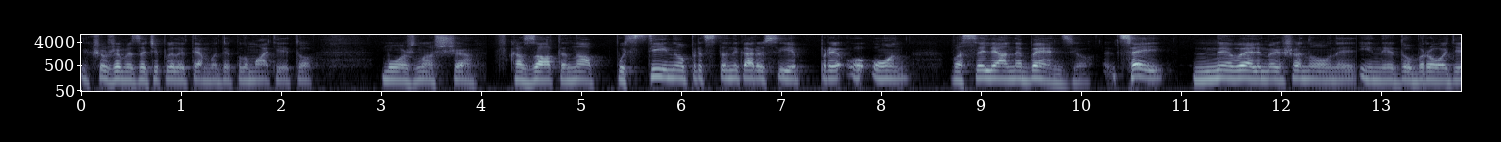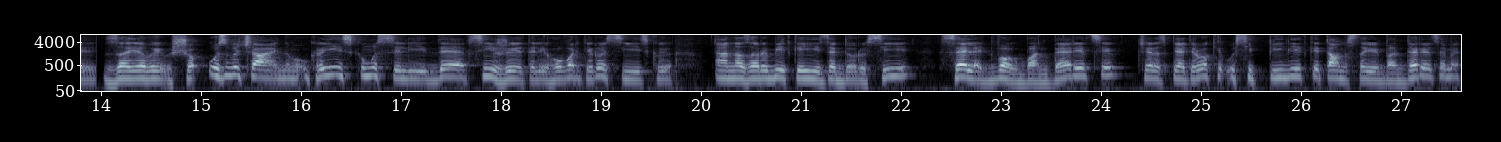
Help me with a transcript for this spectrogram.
Якщо вже ми зачепили тему дипломатії, то можна ще вказати на постійного представника Росії при ООН Василя Небензіо. Цей не вельми шановний і недобродій заявив, що у звичайному українському селі, де всі жителі говорять російською, а на заробітки їздять до Росії, селять двох бандерівців. Через 5 років усі підлітки там стають бандерівцями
